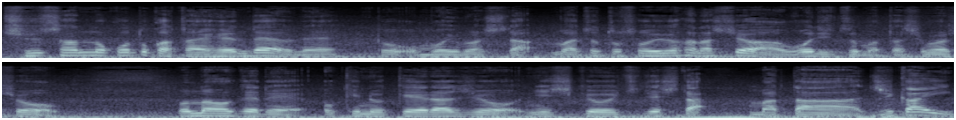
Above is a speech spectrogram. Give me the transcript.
中3のことが大変だよねと思いました。まあちょっとそういう話は後日またしましょう。そんなわけで起き抜けラジオ西京一でした。また次回。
